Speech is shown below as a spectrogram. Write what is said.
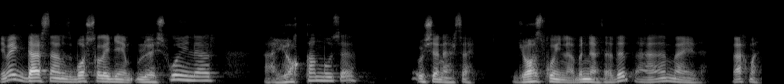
Demak darslarimiz boshqalarga ham ulashib qo'yinglar. Yoqqan bo'lsa o'sha narsa. Yozib qo'yinglar bir narsa deb. Ha mayli. Rahmat.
